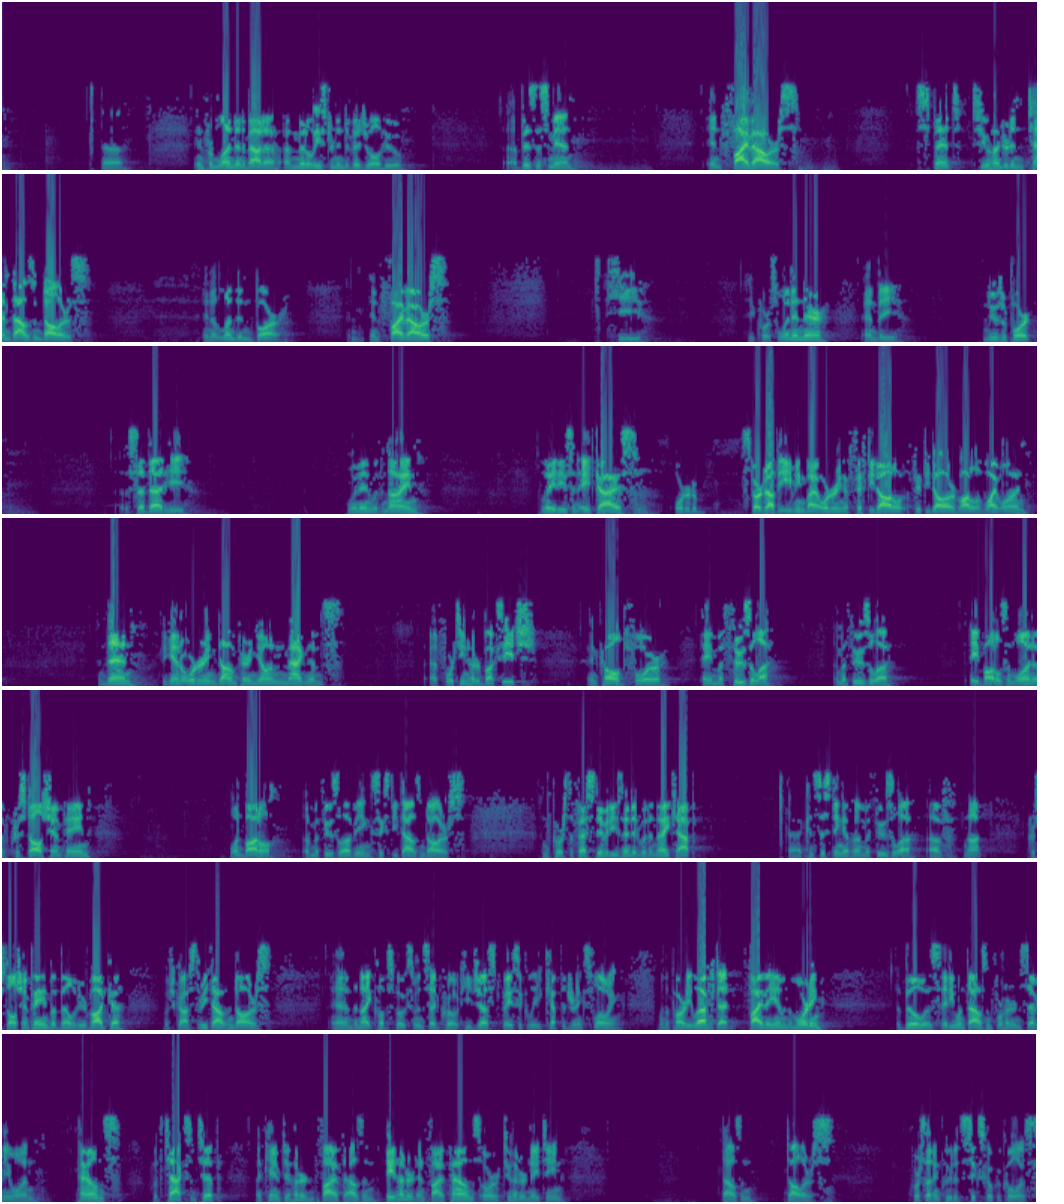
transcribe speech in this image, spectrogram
Uh, in from London about a, a Middle Eastern individual who a businessman, in five hours, spent $210,000 in a London bar. In, in five hours, he, he, of course, went in there, and the news report said that he went in with nine ladies and eight guys ordered a, started out the evening by ordering a $50, $50 bottle of white wine, and then began ordering Dom Perignon Magnums at 1400 bucks each, and called for a Methuselah, a Methuselah, eight bottles in one of Cristal champagne, one bottle of Methuselah being $60,000. And of course, the festivities ended with a nightcap uh, consisting of a Methuselah of not Cristal champagne, but Belvedere vodka, which cost $3,000. And the nightclub spokesman said, quote, he just basically kept the drinks flowing. When the party left at 5 a.m. in the morning, the bill was 81,471 pounds with tax and tip. That came to 105,805 pounds or $218,000. Course, that included six Coca Colas.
